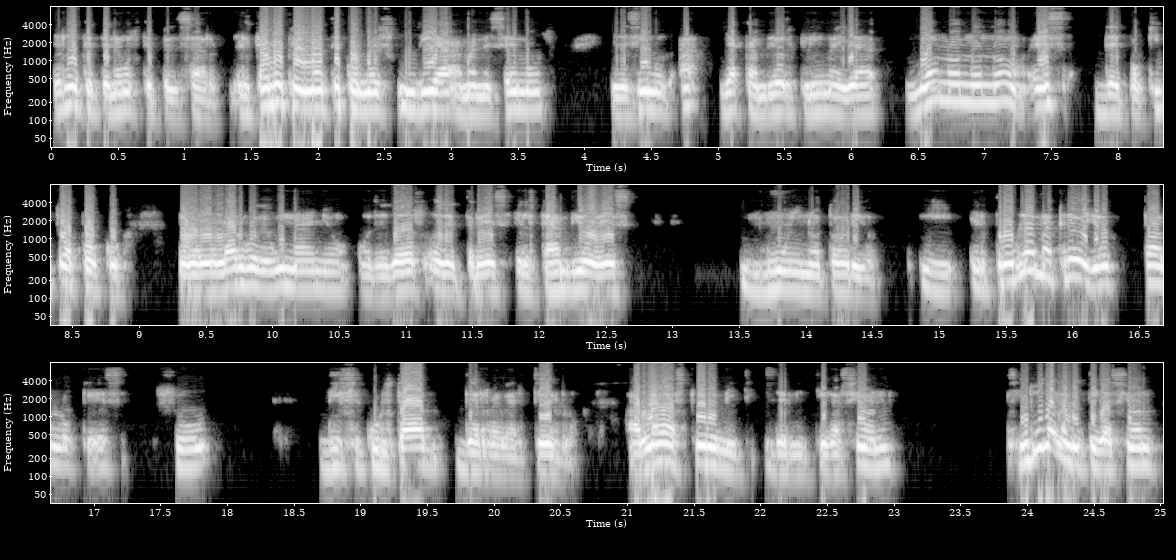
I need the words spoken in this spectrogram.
es lo que tenemos que pensar. El cambio climático no es un día amanecemos y decimos, ah, ya cambió el clima y ya. No, no, no, no, es de poquito a poco, pero a lo largo de un año o de dos o de tres, el cambio es muy notorio. Y el problema, creo yo, Pablo, que es su dificultad de revertirlo. Hablabas tú de mitigación, sin duda la mitigación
